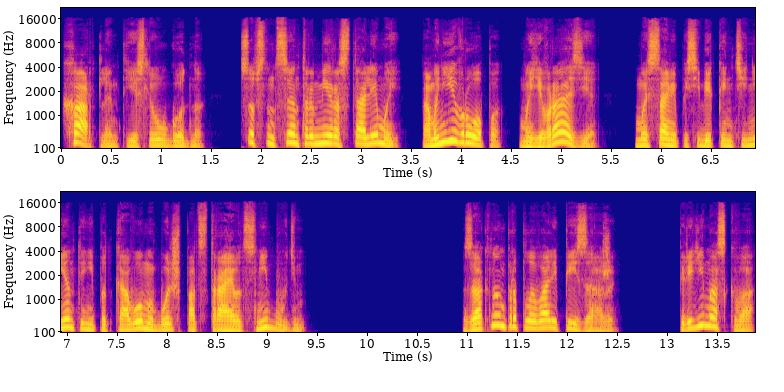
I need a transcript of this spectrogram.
Хартленд, если угодно. Собственно, центром мира стали мы. А мы не Европа, мы Евразия. Мы сами по себе континент, и ни под кого мы больше подстраиваться не будем. За окном проплывали пейзажи. Впереди Москва.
